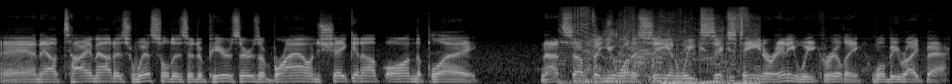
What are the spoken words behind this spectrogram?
And now timeout is whistled as it appears there's a Brown shaken up on the play. Not something you want to see in Week 16 or any week, really. We'll be right back.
